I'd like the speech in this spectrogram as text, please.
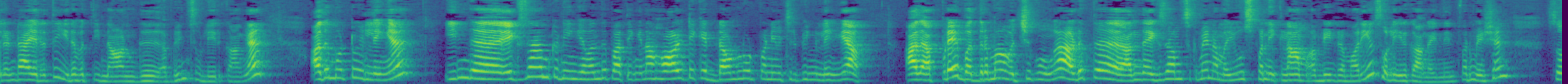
இரண்டாயிரத்தி இருபத்தி நான்கு அப்படின்னு சொல்லியிருக்காங்க. அது மட்டும் இல்லைங்க இந்த எக்ஸாம்க்கு நீங்கள் வந்து பார்த்தீங்கன்னா ஹால் டிக்கெட் டவுன்லோட் பண்ணி வச்சுருப்பீங்க இல்லைங்களா? அதை அப்படியே பத்திரமா வச்சுக்கோங்க. அடுத்த அந்த எக்ஸாம்ஸுக்குமே நம்ம யூஸ் பண்ணிக்கலாம் அப்படின்ற மாதிரியும் சொல்லியிருக்காங்க இந்த இன்ஃபர்மேஷன் ஸோ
